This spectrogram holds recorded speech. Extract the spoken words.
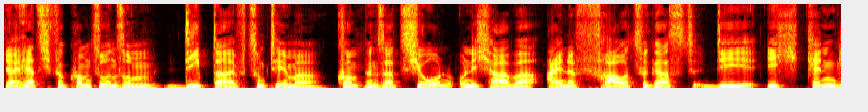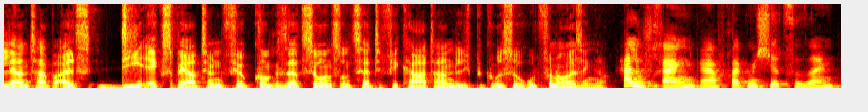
Ja, herzlich willkommen zu unserem Deep Dive zum Thema Kompensation. Und ich habe eine Frau zu Gast, die ich kennengelernt habe als die Expertin für Kompensations- und Zertifikatehandel. Ich begrüße Ruth von Heusinger. Hallo Frank, ja, freut mich hier zu sein.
